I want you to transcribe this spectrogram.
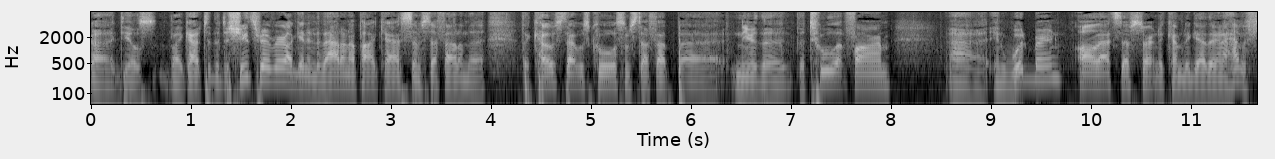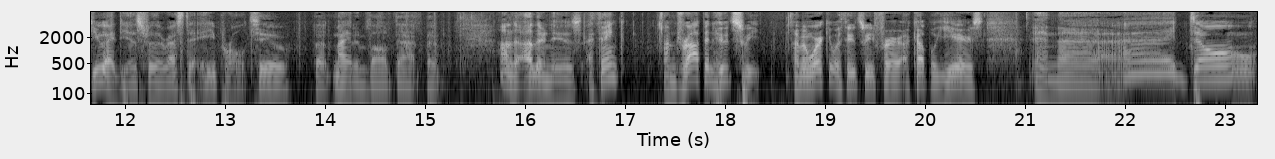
uh, deals, like out to the Deschutes River. I'll get into that on a podcast. Some stuff out on the the coast that was cool. Some stuff up uh, near the the Tulip Farm. Uh, in Woodburn, all that stuff's starting to come together, and I have a few ideas for the rest of April too that might involve that. But on to other news. I think I'm dropping Hootsuite. I've been working with Hootsuite for a couple years, and uh, I don't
